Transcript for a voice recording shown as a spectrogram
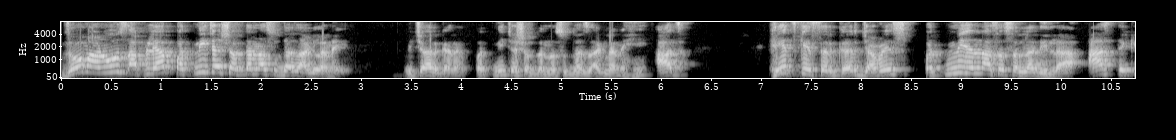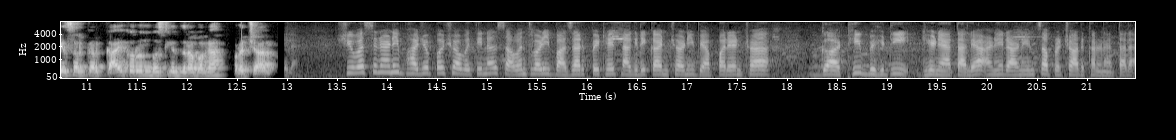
जो माणूस आपल्या पत्नीच्या शब्दांना सुद्धा जागला नाही. विचार करा पत्नीच्या शब्दांना सुद्धा जागला नाही. आज हेच केसरकर ज्यावेळेस पत्नीज्यांना असा सल्ला दिला आज ते केसरकर काय करून बसले जरा बघा प्रचार. शिवसेना आणि भाजपच्या वतीनं सावंतवाडी बाजारपेठेत नागरिकांच्या आणि व्यापाऱ्यांच्या गाठी भेटी घेण्यात आल्या आणि राणेंचा प्रचार करण्यात आला.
